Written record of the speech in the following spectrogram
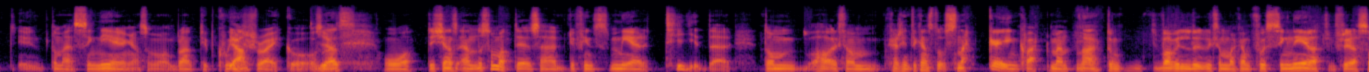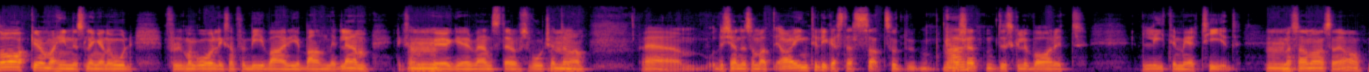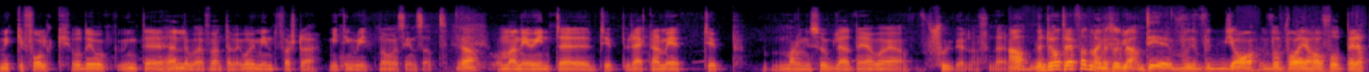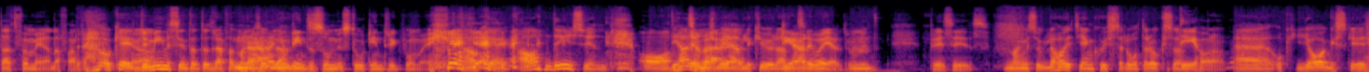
de här signeringarna som var bland annat typ Queen Ja. Shrike och, och så. Yes. Och det känns ändå som att det är så här, det finns mer tid där. De har liksom, kanske inte kan stå och snacka i en kvart men Nej. de, vad vill du liksom, man kan få signerat flera saker och man hinner slänga en ord för man går liksom förbi varje bandmedlem, liksom Mm. höger, vänster och så fortsätter man. Ehm, och det kändes som att, ja, inte lika stressat så kanske att det skulle varit lite mer tid. Mm. Men sen har jag ja, mycket folk och det var inte heller vad jag förväntade mig. Det var ju min första meet and greet någonsin så att Ja. om man är ju inte typ räknar med typ Magnus Uggla när jag var sju eller något sånt där. ja, men du har träffat Magnus Uggla? Det, ja, vad jag har fått berättat för mig i alla fall. Okej, ja. du minns inte att du har träffat Nej, Magnus han Uggla? gjorde inte så stort intryck på mig. Okej, ja det är ju synd. ja, Det hade tyvärr. annars varit jävligt kul att- Det hade varit jävligt roligt. Precis, Magnus Uggla har ju ett gäng schyssta låtar också. det har han. Eh, och jag ska ju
